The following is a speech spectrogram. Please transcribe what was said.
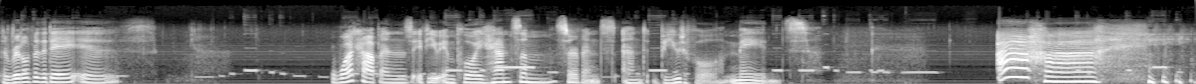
The riddle for the day is What happens if you employ handsome servants and beautiful maids? Aha!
